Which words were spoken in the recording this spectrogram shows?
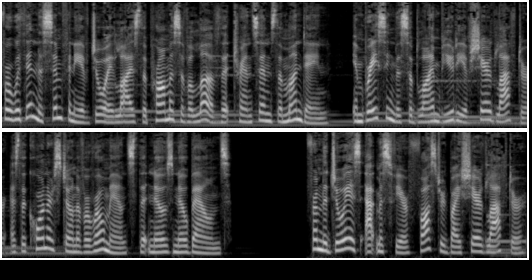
For within the symphony of joy lies the promise of a love that transcends the mundane, embracing the sublime beauty of shared laughter as the cornerstone of a romance that knows no bounds. From the joyous atmosphere fostered by shared laughter,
